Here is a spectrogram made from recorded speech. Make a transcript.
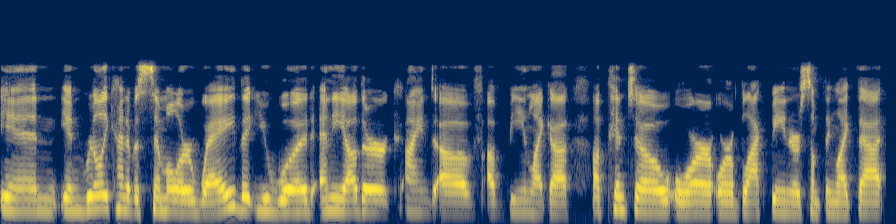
in in really kind of a similar way that you would any other kind of of bean like a, a pinto or or a black bean or something like that.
